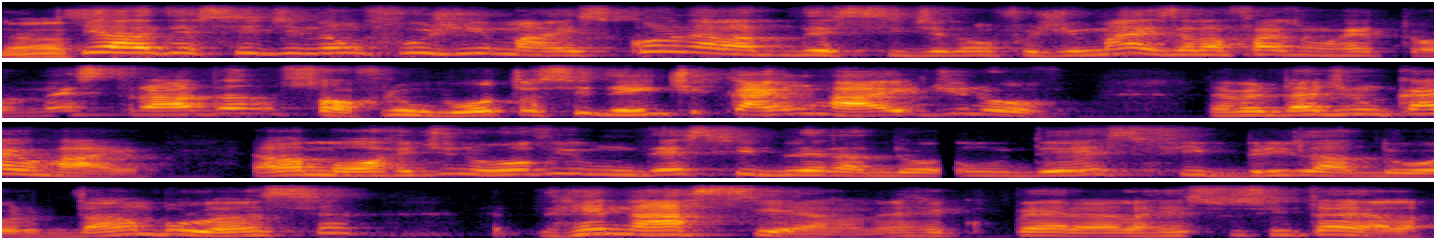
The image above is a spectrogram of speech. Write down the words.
Nossa. E ela decide não fugir mais. Quando ela decide não fugir mais, ela faz um retorno na estrada, sofre um outro acidente e cai um raio de novo. Na verdade, não cai o um raio ela morre de novo e um desfibrilador, um desfibrilador da ambulância renasce ela, né? Recupera ela, ressuscita ela.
